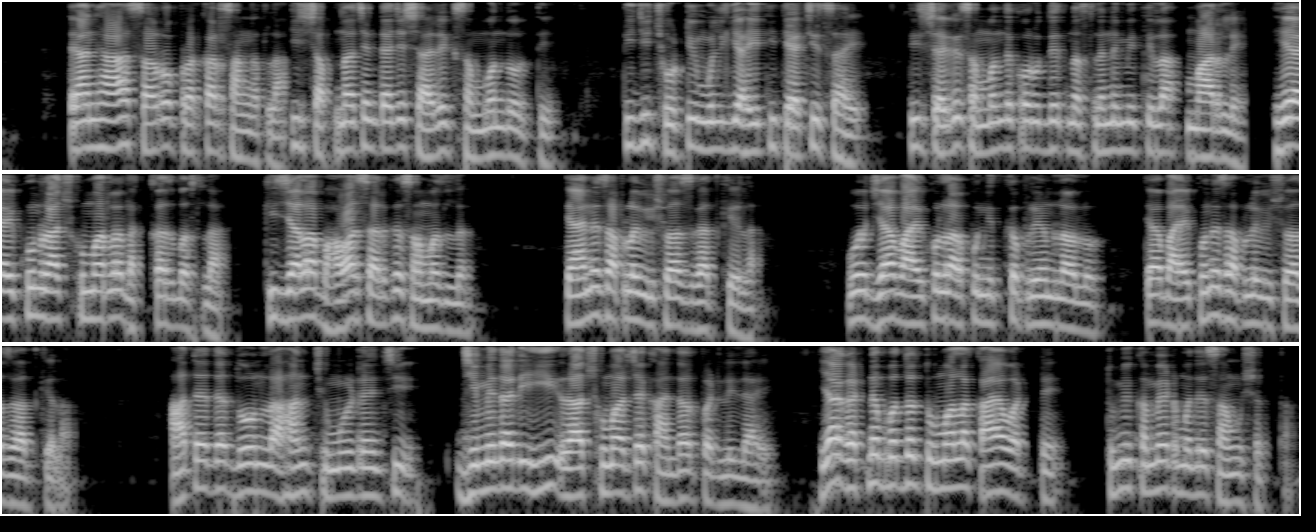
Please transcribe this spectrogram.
त्याने हा सर्व प्रकार सांगितला. की सपनाचे आणि त्याचे शारीरिक संबंध होते. ती जी छोटी मुलगी आहे ती त्याचीच आहे. ती शरीर संबंध करू देत नसल्याने मी तिला मारले. हे ऐकून राजकुमारला धक्काच बसला की ज्याला भावासारखं समजलं त्यानेच आपला विश्वासघात केला व ज्या बायकोला आपण इतकं प्रेम लावलो त्या बायकोनेच आपला विश्वासघात केला. आता त्या दोन लहान चिमुरड्यांची जिम्मेदारी ही राजकुमारच्या खांद्यावर पडलेली आहे. या घटनेबद्दल तुम्हाला काय वाटते तुम्ही कमेंटमध्ये सांगू शकता.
